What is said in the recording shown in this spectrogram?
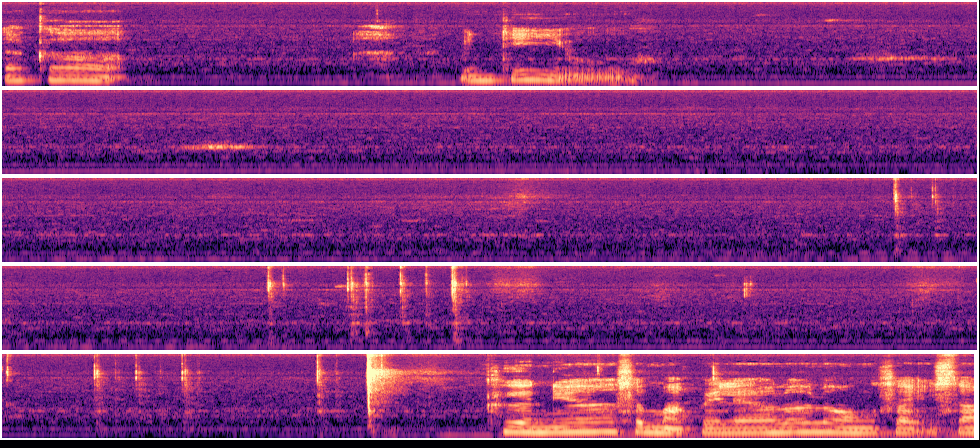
แล้วก็เป็นที่อยู่ คืออันเนี้ยสมัครไปแล้วแล้วลองใส่ซ้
